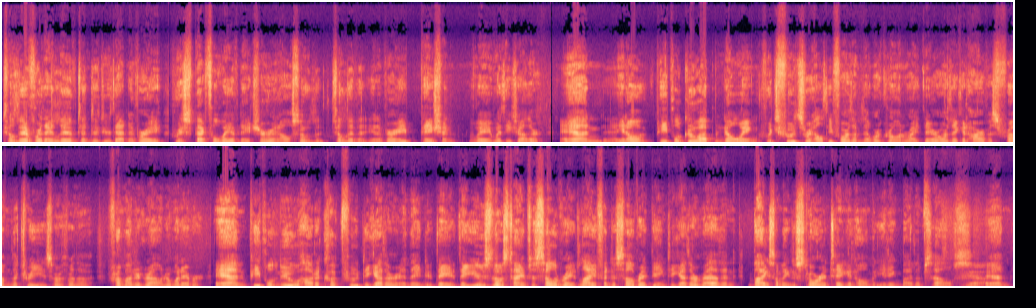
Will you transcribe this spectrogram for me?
to live where they lived and to do that in a very respectful way of nature and also to live in a very patient way with each other. And you know, people grew up knowing which foods were healthy for them that were grown right there, or they could harvest from the trees or from the from underground or whatever. And people knew how to cook food together, and they they they used those times to celebrate life and to celebrate being together rather than buying something to store and take it home and eating by themselves. Yeah. And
